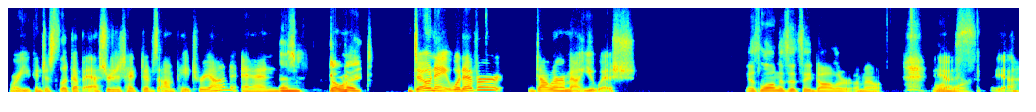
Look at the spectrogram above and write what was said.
where you can just look up Astro Detectives on Patreon and, And donate. Donate whatever dollar amount you wish. as long as it's a dollar amount or yes. Yeah.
